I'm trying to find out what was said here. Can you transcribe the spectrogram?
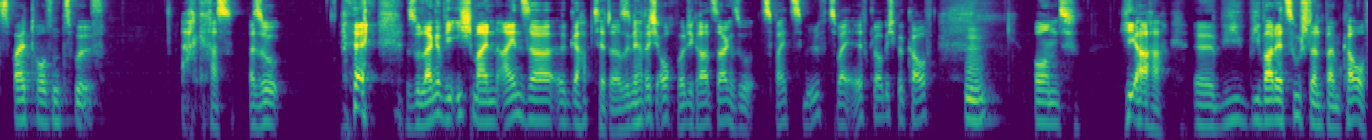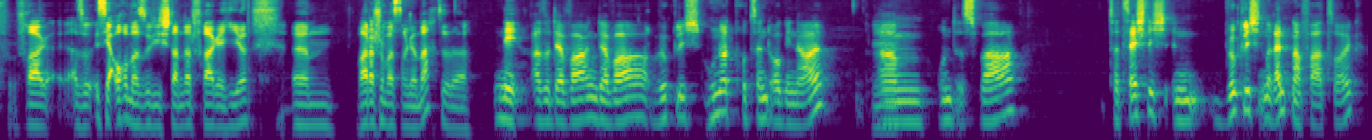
2012. ach krass. Also, solange wie ich meinen Einser äh, gehabt hätte. Also, den hatte ich auch, wollte ich gerade sagen, so 2012, 2011, glaube ich, gekauft. Mhm. Und ja, äh, wie, wie war der Zustand beim Kauf? Frage, also ist ja auch immer so die Standardfrage hier. Ähm, war da schon was dran gemacht oder? Nee, also der Wagen, der war wirklich 100% original Mhm. ähm, und es war tatsächlich in, wirklich ein Rentnerfahrzeug.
